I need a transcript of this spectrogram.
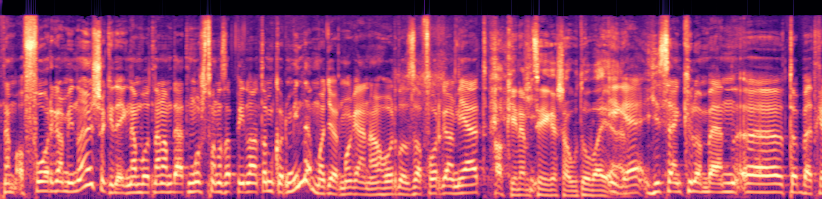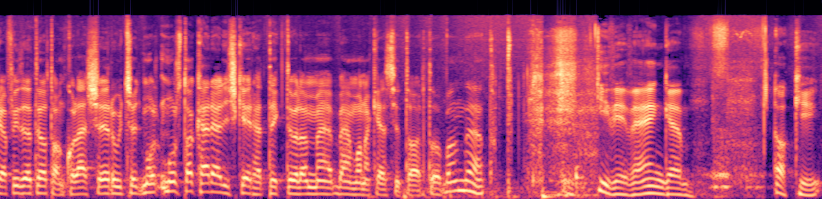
nem, a forgalmi nagyon sok ideig nem volt nálam, de hát most van az a pillanat, amikor minden magyar magánál hordozza a forgalmiát. Aki nem céges autóval jár. Igen, hiszen különben ö, többet kell fizetni a tankolásért, úgyhogy most, most akár el is kérhették tőlem, mert ben van a tartóban, de hát... Kivéve engem, aki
